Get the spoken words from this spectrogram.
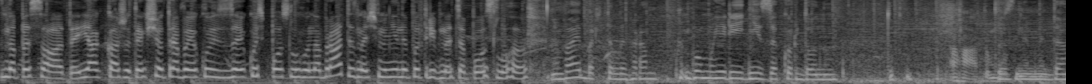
написати. Як кажуть, якщо треба якусь за якусь послугу набрати, значить мені не потрібна ця послуга. Вайбер, телеграм, бо мої рідні за кордоном. Ага, тому то з ними да,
